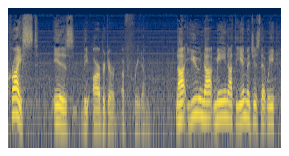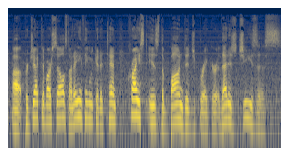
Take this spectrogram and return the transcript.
Christ is the arbiter of freedom. Not you, not me, not the images that we uh, project of ourselves, not anything we could attempt. Christ is the bondage breaker. That is Jesus.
